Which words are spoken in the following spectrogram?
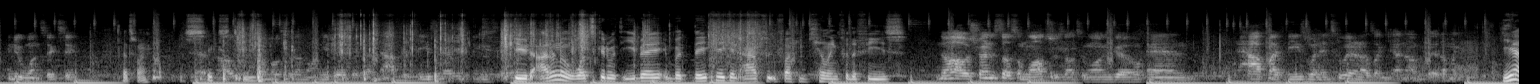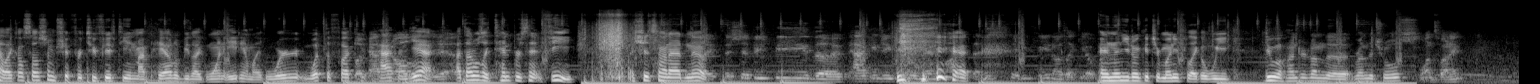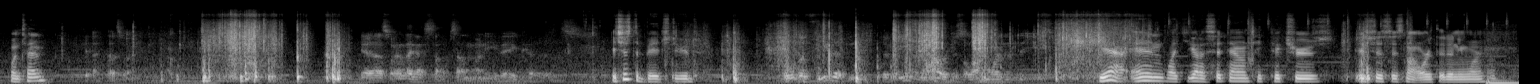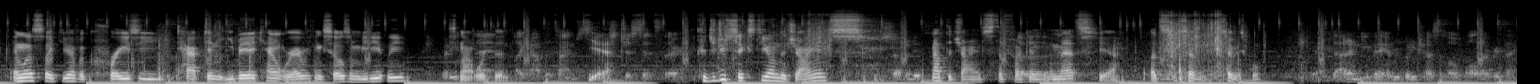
can do 160. That's fine. I 60. selling most of them on eBay, but then after fees and everything. it's like- Dude, I don't know what's good with eBay, but they take an absolute fucking killing for the fees. No, I was trying to sell some lobsters not too long ago, and half my fees went into it, and I was like, yeah, no, I'm good. I'm like, Yeah, like I'll sell some shit for 250 and my payout will be like 180. I'm like, where, what the fuck happened? Yeah, yeah. I thought it was like 10% fee. That shit's not adding up. like the shipping fee, the packaging fee, and then the fee, and I was like, yo, And then you don't get your money for like a week. Do 100 on the run the jewels. 120. 110. Yeah, that's fine. Yeah, that's why like I stopped selling on eBay because It's just a bitch, dude. well, the fees the fees now are just a lot more than to. Yeah, and like you gotta sit down, take pictures. It's just it's not worth it anymore. Unless like you have a crazy tapped in eBay account where everything sells immediately. It's not worth it. Like half the times, Yeah. it just sits there. Could you do 60 on the Giants? 70. Not the Giants, the fucking Uh, the Mets. Yeah, that's 70. 70's cool. Yeah, that and eBay, everybody tries to lowball everything.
